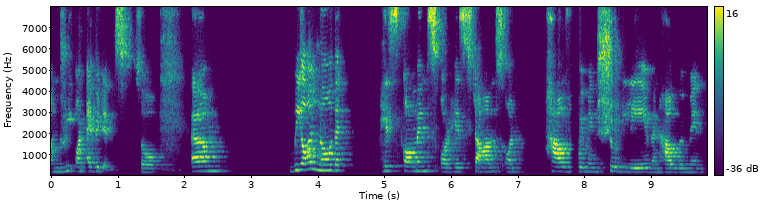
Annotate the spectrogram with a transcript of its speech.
on re- on evidence. So um, we all know that his comments or his stance on how women should live and how women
